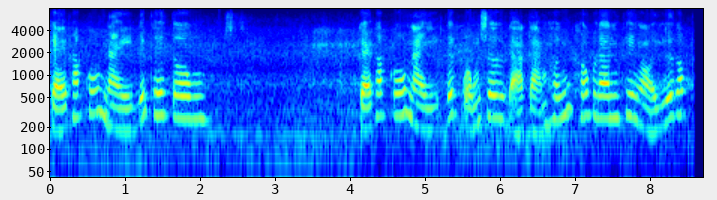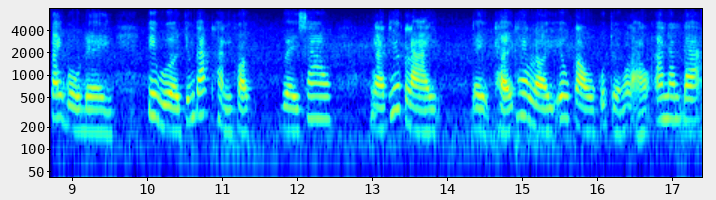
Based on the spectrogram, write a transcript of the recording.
kệ pháp cú này Đức Thế Tôn Kẻ pháp cú này Đức Bổn Sư đã cảm hứng thốt lên khi ngồi dưới gốc cây Bồ Đề. Khi vừa chứng đắc thành Phật về sau Ngài thuyết lại để thể theo lời yêu cầu của trưởng lão Ananda.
